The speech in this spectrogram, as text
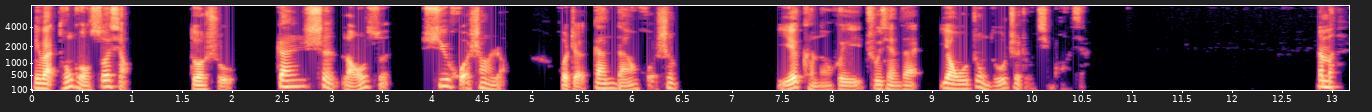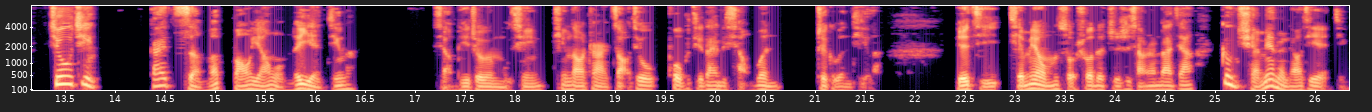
另外，瞳孔缩小，多属肝肾劳损、虚火上扰或者肝胆火盛，也可能会出现在药物中毒这种情况下。那么，究竟该怎么保养我们的眼睛呢？想必这位母亲听到这儿，早就迫不及待的想问这个问题了。别急，前面我们所说的只是想让大家更全面的了解眼睛，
